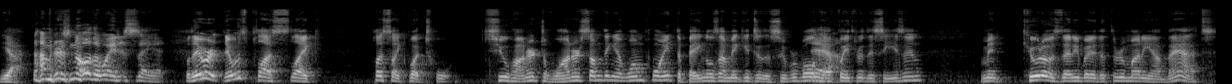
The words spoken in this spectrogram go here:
yeah. I mean, there's no other way to say it. Well, they were there was plus like plus like what tw- two hundred to one or something at one point. The Bengals on making it to the Super Bowl Yeah. halfway through the season. I mean, kudos to anybody that threw money on that.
